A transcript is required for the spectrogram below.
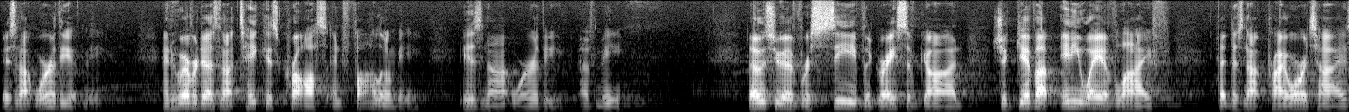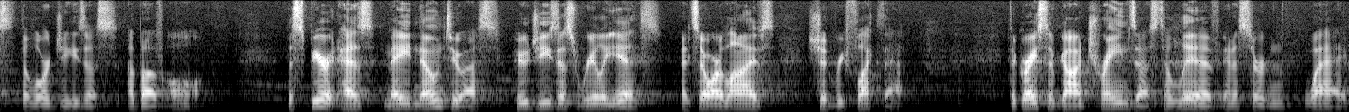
is not worthy of me. And whoever does not take his cross and follow me is not worthy of me. Those who have received the grace of God should give up any way of life that does not prioritize the Lord Jesus above all. The Spirit has made known to us who Jesus really is, and so our lives should reflect that. The grace of God trains us to live in a certain way.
